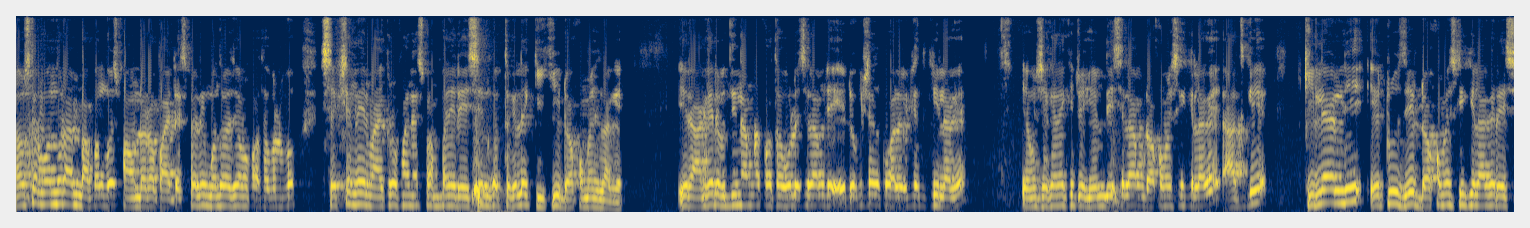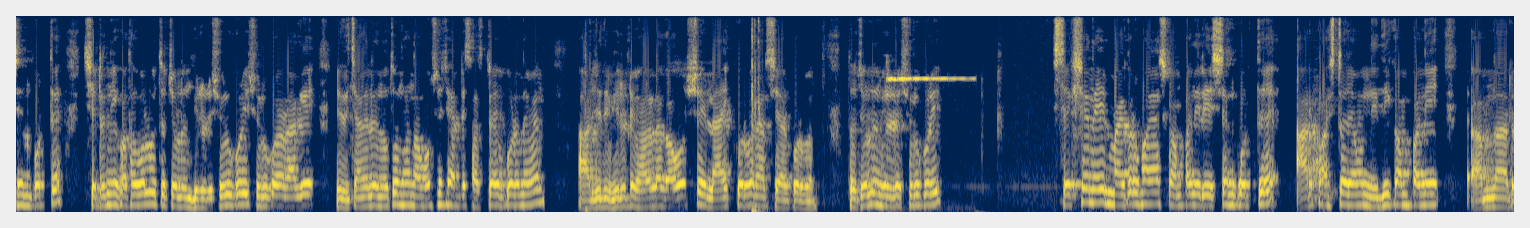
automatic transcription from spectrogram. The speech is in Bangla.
নমস্কার বন্ধুরা, আমি Bapan Ghosh founder of Itex planning বন্ধুরা আমরা কথা বলব সেকশন এর মাইক্রো ফাইন্যান্স কোম্পানি রেজিস্ট্রেশন করতে গেলে কি কি ডকুমেন্টস লাগে। এর আগের দিন আমরা কথা বলেছিলাম যে এডুকেশন কোয়ালিফিকেশন কি লাগে, এবং সেখানে কিছু হিন্ট দিয়েছিলাম ডকুমেন্টস কি লাগে। আজকে clearly A to Z documents কি কি লাগে রেজিস্ট্রেশন করতে, সেটা নিয়ে কথা বলব। তো চলুন ভিডিওটি শুরু করি। শুরু করার আগে যদি চ্যানেলে নতুন হন, অবশ্যই চ্যানেলটি সাবস্ক্রাইব করে নেবেন। আর যদি ভিডিওটি ভালো লাগে, অবশ্যই লাইক করবেন আর শেয়ার করবেন। তো চলুন ভিডিওটি শুরু করি। Section eight micro finance company registration করতে আর পাঁচটা যেমন নিধি কোম্পানি আপনার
